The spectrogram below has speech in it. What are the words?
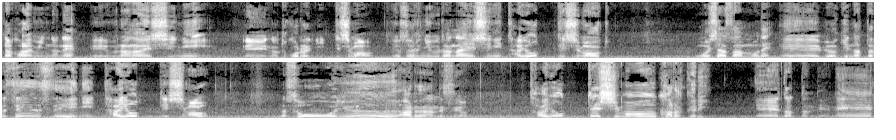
だからみんなね、え占い師に、えのところに行ってしまう。要するに占い師に頼ってしまうと。お医者さんもね、えー、病気になったら先生に頼ってしまう。そういう、あれなんですよ。頼ってしまうからくり、えー、だったんだよね。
